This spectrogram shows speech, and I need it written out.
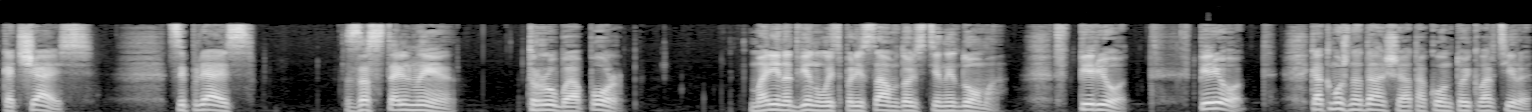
Качаясь, цепляясь за стальные трубы опор, Марина двинулась по лесам вдоль стены дома. Вперед, вперед, как можно дальше от окон той квартиры,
